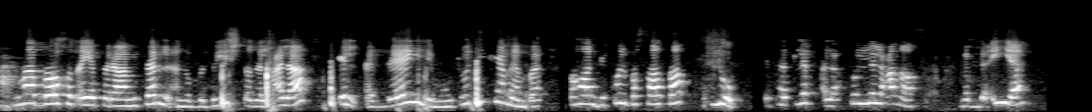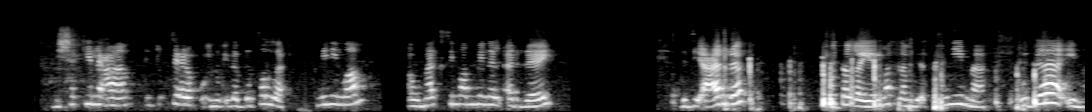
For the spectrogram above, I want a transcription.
ما باخذ أي parameter لأنه بده يشتغل على ال array اللي موجوده ك member فهون بكل بساطة loop بدها تلف على كل العناصر. مبدئيا بشكل عام أنتم بتعرفوا إنه إذا بدي أطلع minimum أو maximum من ال array بدي أعرف متغير مثلا بدي أسميه max ودائما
